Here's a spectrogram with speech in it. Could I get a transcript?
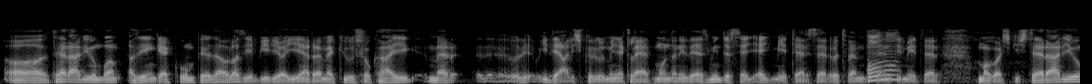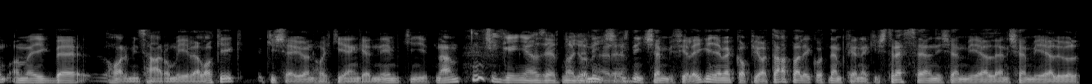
A teráriumban az én gekkóm például azért bírja ilyen remekül sokáig, mert ideális körülmények lehet mondani, de ez mindössze egy 1 méterszer 50 centiméter magas kis terrárium, amelyikbe 33 éve lakik, ki se jön, hogy kiengedném, kinyitnám. Nincs igénye azért nagyon nincs, erre. Nincs semmiféle igénye, megkapja a táplálékot, nem kell neki stresszelni semmi ellen, semmi elől.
